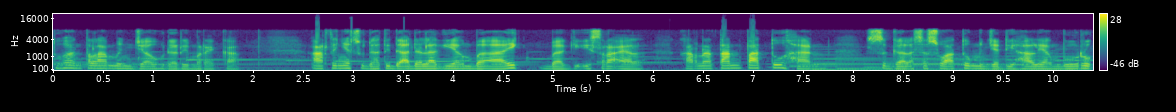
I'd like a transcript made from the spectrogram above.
Tuhan telah menjauh dari mereka. Artinya sudah tidak ada lagi yang baik bagi Israel karena tanpa Tuhan segala sesuatu menjadi hal yang buruk.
